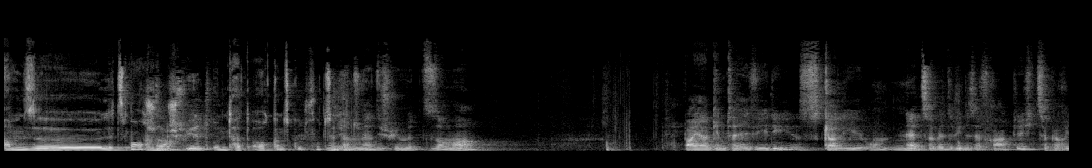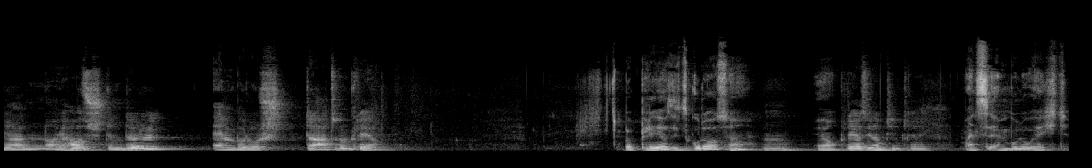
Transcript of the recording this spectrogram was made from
Haben sie letztes Mal auch Haben sie schon gespielt und hat auch ganz gut funktioniert. Dann werden sie spielen mit Sommer, Bayer Ginter Elvedi, Scully und Netz. Aber Berlin ist ja fraglich. Zakaria Neuhaus, Stindel, Embolo startet und Player. Bei Player sieht's gut aus, ja? Ja. Player wieder im Teamtraining. Meinst du Embolo echt?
